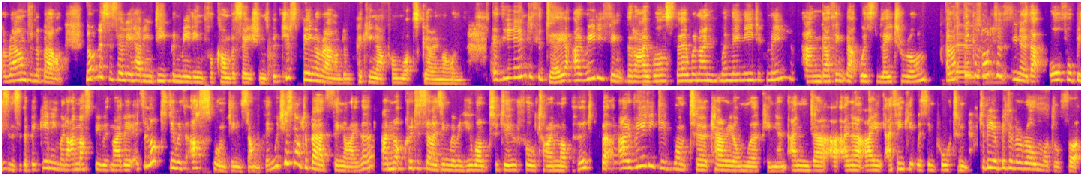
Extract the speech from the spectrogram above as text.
around and about, not necessarily having deep and meaningful conversations, but just being around and picking up on what's going on. At the end of the day, I really think that I was there when I when they needed me. And I think that was later on. And I think a lot of, you know, that awful business at the beginning when I must be with my baby, it's a lot to do with us wanting something, which is not a bad thing either. I'm not criticizing women who want to do full time motherhood, but I really did want to carry on working. And, and, uh, and I, I think it was important to be a bit of a role model for,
